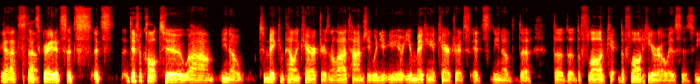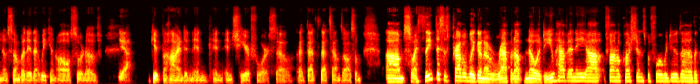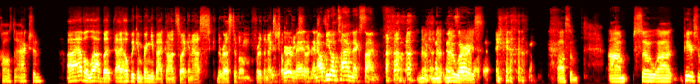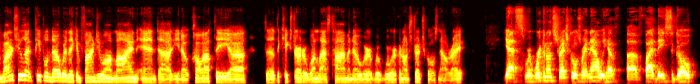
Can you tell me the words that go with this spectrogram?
Yeah, that's that's yeah. great. It's it's it's difficult to um, you know to make compelling characters and a lot of times you when you you're, you're making a character it's it's you know the the the the flawed the flawed hero is is you know somebody that we can all sort of yeah get behind and and and, and cheer for so that that that sounds awesome um so i think this is probably going to wrap it up noah do you have any uh final questions before we do the the calls to action I have a lot, but I hope we can bring you back on so I can ask the rest of them for the next for couple. Sure, man, and I'll be on time next time. no, no, no worries. awesome. Um, so, uh, Peterson, why don't you let people know where they can find you online, and uh, you know, call out the uh, the the Kickstarter one last time. I know we're, we're we're working on stretch goals now, right? Yes, we're working on stretch goals right now. We have uh, five days to go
